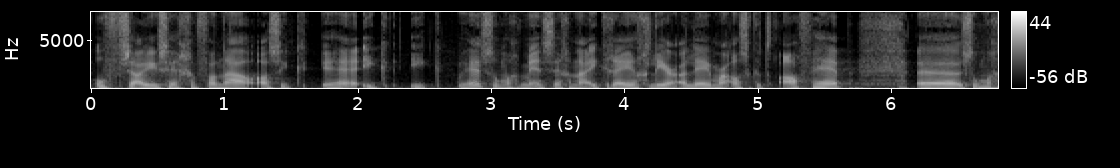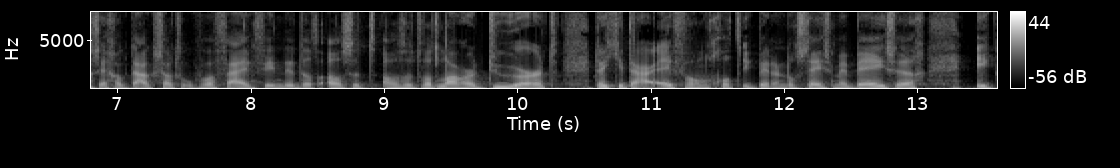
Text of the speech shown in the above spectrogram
Of zou je zeggen van nou, als ik, hè, ik, ik hè, sommige mensen zeggen nou, ik reageer alleen maar als ik het af heb. Uh, sommigen zeggen ook nou, ik zou het ook wel fijn vinden dat als het, als het wat langer duurt, dat je daar even van god, ik ben er nog steeds mee bezig. Ik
